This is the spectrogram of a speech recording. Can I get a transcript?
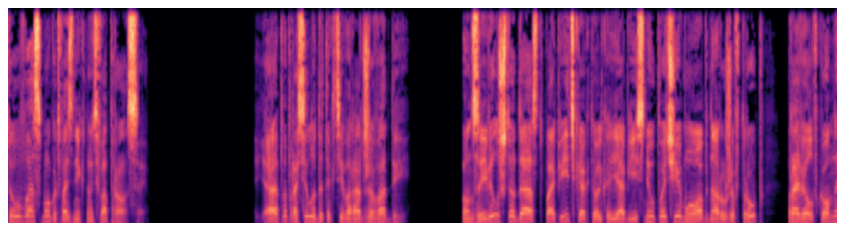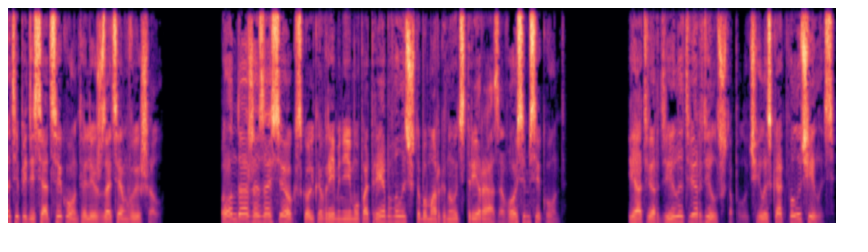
что у вас могут возникнуть вопросы. Я попросил у детектива Раджа воды, он заявил, что даст попить, как только я объясню, почему, обнаружив труп, провел в комнате 50 секунд и лишь затем вышел. Он даже засек, сколько времени ему потребовалось, чтобы моргнуть три раза — восемь секунд. Я твердил и твердил, что получилось, как получилось.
